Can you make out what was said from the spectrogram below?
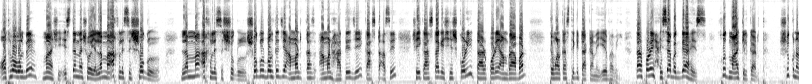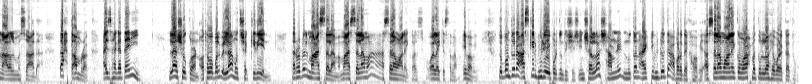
অথবা বলবে, মাসি, ইস্তেন্না শোয়া, লাম্মা আখলেস শগল, লাম্মা আখলেস শগল। শগল বলতে যে আমার কাজ আমার হাতে যে কাজটা আছে, সেই কাজটাকে শেষ করি, তারপরে আমরা আবার তোমার কাছ থেকে টাকা নেই, এভাবেই। তারপরে, হিসাব গাহেস, খুদ মাকিল কার্ত, শুকরান আলাল মুসাদা, তাহত আমরাক। আইজ হাগাতাইনি? লা শুকরান, অথবা বলবে, লা মুতশাক্কিরিন। তারপর বলেন মা, আসসালামা। মা, আসসালামা। আসসালামু আলাইকুম। ওয়ালাইকুম আসসালাম। এভাবেই তো বন্ধুরা, আজকের ভিডিও এই পর্যন্ত শেষ। ইনশাল্লাহ সামনের নতুন আরেকটি ভিডিওতে আবারও দেখা হবে। আসসালামু আলাইকুম রহমতুল্লাহ বারাকাতু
